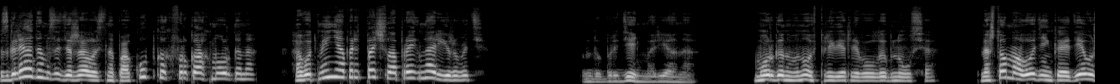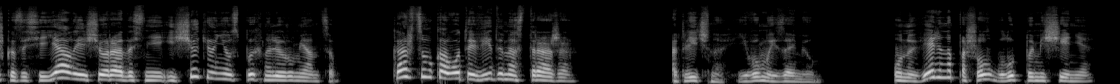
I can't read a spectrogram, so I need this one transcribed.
Взглядом задержалась на покупках в руках Моргана, а вот меня предпочла проигнорировать. — Добрый день, Марьяна. Морган вновь приветливо улыбнулся, на что молоденькая девушка засияла еще радостнее, и щеки у нее вспыхнули румянцем. Кажется, у кого-то виды на стража. — Отлично, его мы и займем. Он уверенно пошел вглубь помещения.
